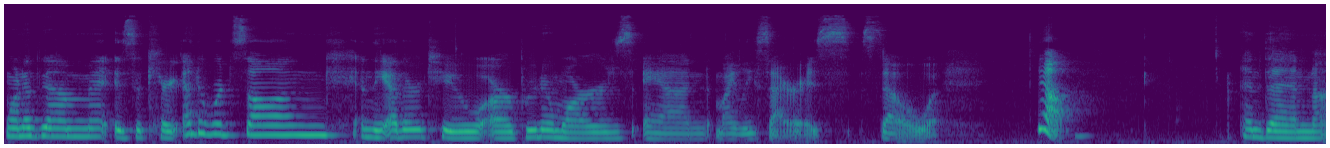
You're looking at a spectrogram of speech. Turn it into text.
One of them is a Carrie Underwood song, and the other two are Bruno Mars and Miley Cyrus. So, yeah. And then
